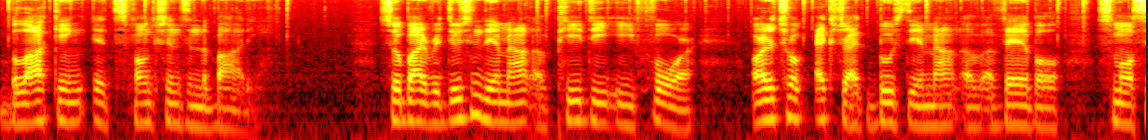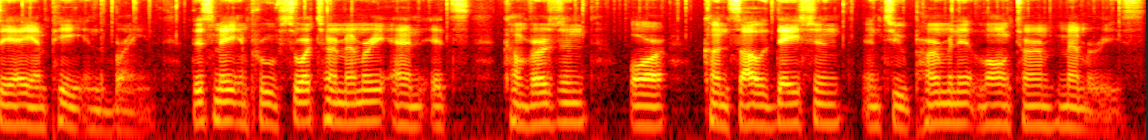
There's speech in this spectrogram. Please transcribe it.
blocking its functions in the body. So by reducing the amount of PDE4, artichoke extract boosts the amount of available small CAMP in the brain. This may improve short-term memory and its conversion or consolidation into permanent long-term memories.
